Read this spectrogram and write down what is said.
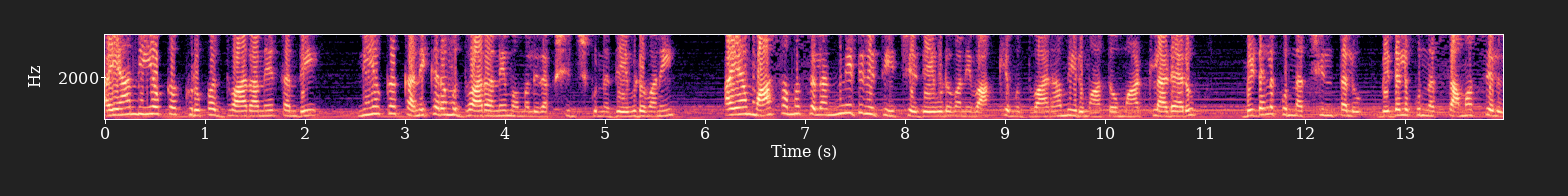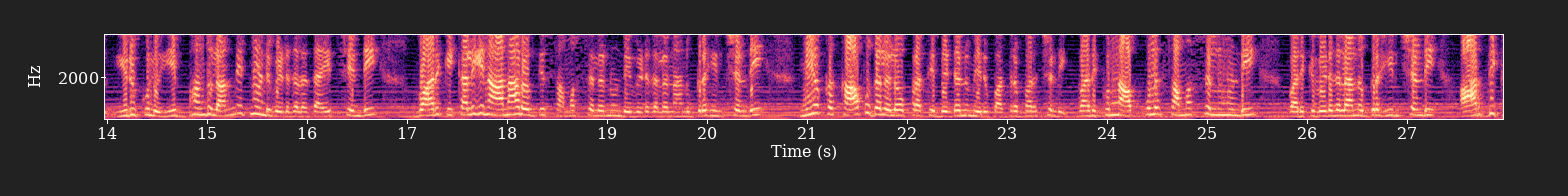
అయా నీ యొక్క కృప ద్వారానే తండ్రి నీ యొక్క కనికరము ద్వారానే మమ్మల్ని రక్షించుకున్న దేవుడువని అయా మా సమస్యలన్నిటిని తీర్చే దేవుడు అని వాక్యము ద్వారా మీరు మాతో మాట్లాడారు. బిడ్డలకున్న చింతలు బిడ్డలకున్న సమస్యలు ఇరుకులు ఇబ్బందులు అన్నిటి నుండి విడుదల దయచేయండి. వారికి కలిగిన అనారోగ్య సమస్యల నుండి విడుదలను అనుగ్రహించండి. మీ యొక్క కాపుదలలో ప్రతి బిడ్డను మీరు భద్రపరచండి. వారికి ఉన్న అప్పుల సమస్యల నుండి వారికి విడుదల అనుగ్రహించండి. ఆర్థిక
